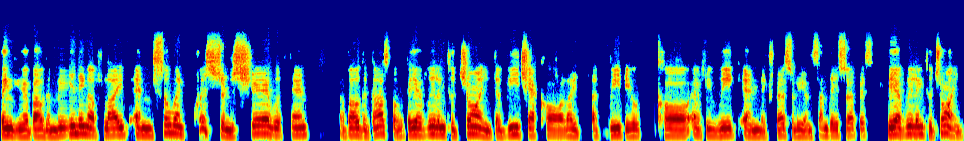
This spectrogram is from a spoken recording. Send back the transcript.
thinking about the meaning of life. And so when Christians share with them about the gospel, they are willing to join the WeChat call, like a video call every week, and especially on Sunday service. They are willing to join,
